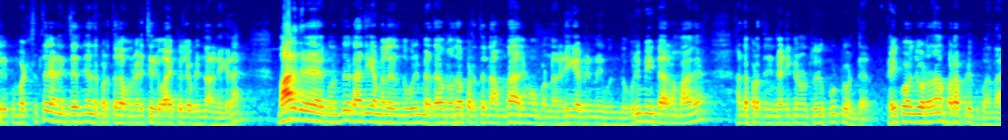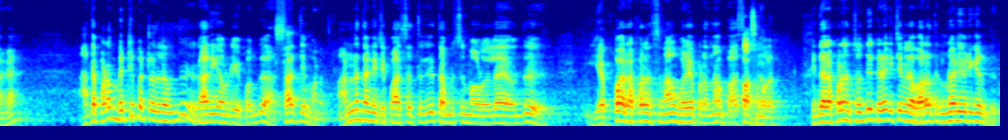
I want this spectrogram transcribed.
இருக்கும் பட்சத்தில் எனக்கு தெரிஞ்சு அந்த படத்தில் அவங்க நடிச்சிருக்க வாய்ப்பு இல்லை அப்படின்னு தான் நினைக்கிறேன். பாரதி ராஜாவுக்கு வந்து ராதிகா மேலே இருந்த உரிமை அதாவது முதல் படத்தில் நாம் தான் அறிமுகம் பண்ண நடிகை அப்படின்னு இந்த உரிமை காரணமாக அந்த படத்தை நீ நடிக்கணும்னு சொல்லி கூப்பிட்டு வந்துட்டார். கை குழந்தையோட தான் படப்பிடிப்புக்கு வந்தாங்க. அந்த படம் வெற்றி பெற்றதில் வந்து ராதிகாவுடைய பங்கு அசாத்தியமானது. அண்ணன் தங்கச்சி பாசத்துக்கு தமிழ் சினிமாவில் வந்து எப்போ ரெஃபரன்ஸ்னாலும் ஒரே படம் தான் பாசமலர். இந்த ரெஃபரன்ஸ் வந்து கிழக்குச்சமையில் வர்றதுக்கு முன்னாடி வரைக்கும் இருந்தது.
